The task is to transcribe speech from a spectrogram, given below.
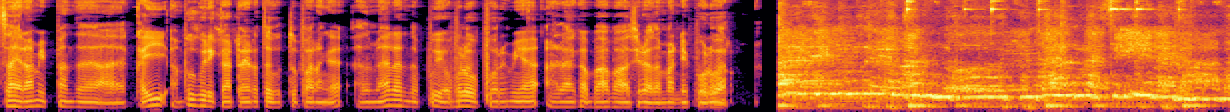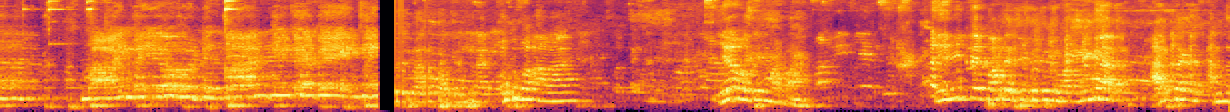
சாய்ராம் இப்போ அந்த கை அம்புகுறி காட்டுற இடத்த குத்து பாருங்கள் அது மேலே இருந்த பூ எவ்வளவு பொறுமையாக அழகாக பாபா ஆசீர்வாதம் பண்ணி போடுவார். ஏன் ஒத்துக்க மாட்டான்? வீட்டுல பாட்டு வச்சு கொடுத்துக்க நீங்க அடுத்த அந்த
